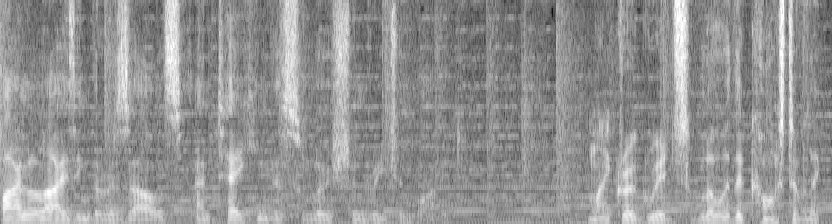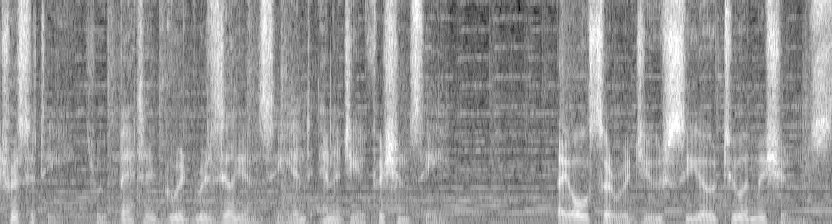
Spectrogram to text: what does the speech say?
finalizing the results and taking the solution region-wide. Microgrids lower the cost of electricity through better grid resiliency and energy efficiency. They also reduce CO2 emissions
